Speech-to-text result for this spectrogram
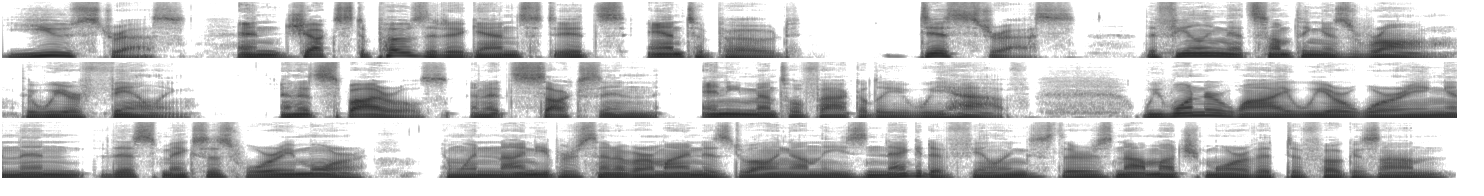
eustress and juxtapose it against its antipode, distress, the feeling that something is wrong, that we are failing. And it spirals and it sucks in any mental faculty we have. We wonder why we are worrying, and then this makes us worry more. And when 90% of our mind is dwelling on these negative feelings, there's not much more of it to focus on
